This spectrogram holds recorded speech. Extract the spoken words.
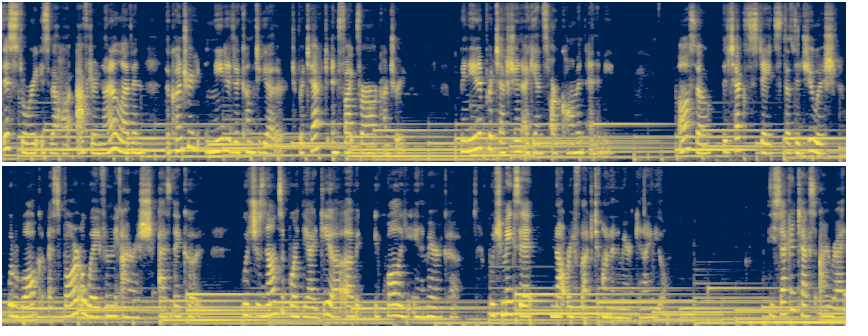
This story is about how after 9 11, the country needed to come together to protect and fight for our country. We needed protection against our common enemy. Also, the text states that the Jewish would walk as far away from the Irish as they could, which does not support the idea of equality in America, which makes it not reflect on an American ideal. The second text I read,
